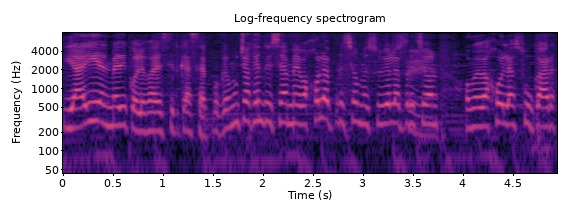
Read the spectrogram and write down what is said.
y ahí el médico les va a decir qué hacer. Porque mucha gente dice, "Ah, me bajó la presión, me subió la presión o me bajó el azúcar.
